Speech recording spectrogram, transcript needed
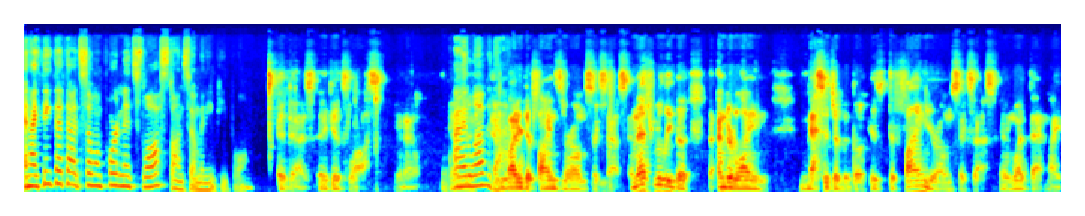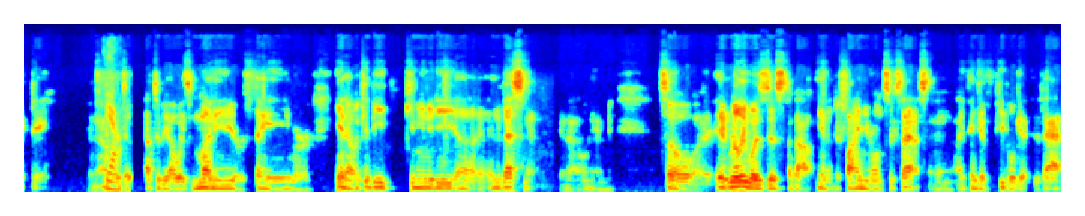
and I think that that's so important, it's lost on so many people. It does. It gets lost, you know, I and, uh, love that. everybody defines their own success, and that's really the the underlying message of the book is define your own success and what that might be, you know? It Yeah. doesn't have to be always money or fame or, you know, it could be community, uh, investment, you know, and so it really was just about you know define your own success and i think if people get that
